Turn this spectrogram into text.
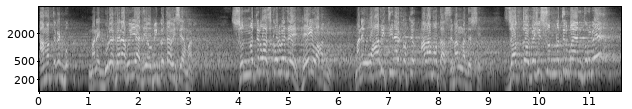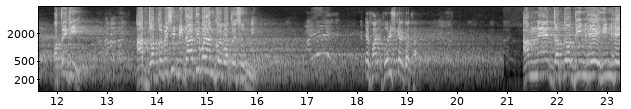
আমার তো একটা মানে ঘুরে ফেরা হইয়া যে অভিজ্ঞতা হয়েছে আমার, সুন্নতের ওয়াজ করবে যে হেই ওয়াহাবি। মানে ওয়াহাবি চিনার কত আলামত আছে বাংলাদেশে। যত বেশি সুন্নতির বয়ান করবে অতই কি? আর যত বেশি বিদাতি বয়ান করবে অতই সুন্নি। এটা পরিষ্কার কথা। আমনে যত দিম হে হিম হে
